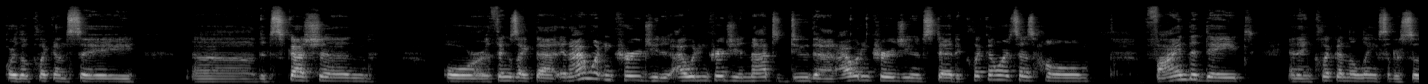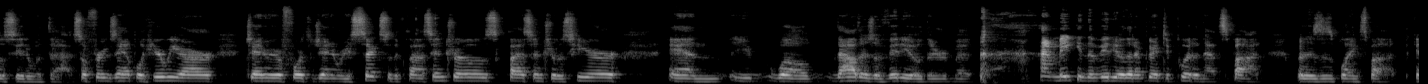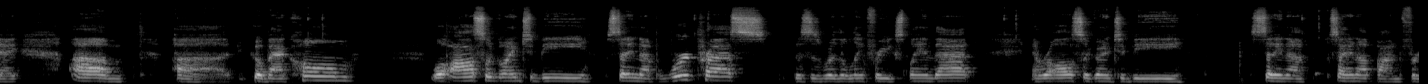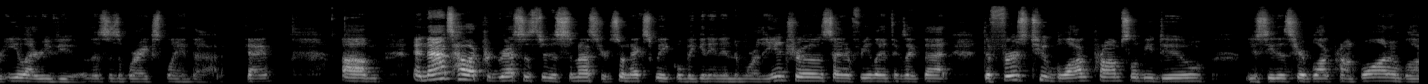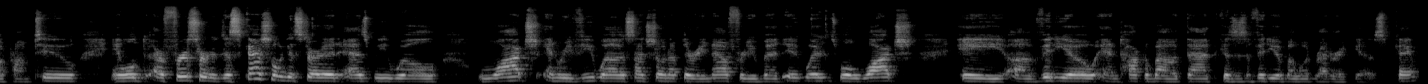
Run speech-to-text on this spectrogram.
or they'll click on, say, uh, the discussion, or things like that. And I would encourage you to, I would encourage you not to do that. I would encourage you instead to click on where it says home, find the date, and then click on the links that are associated with that. So for example, here we are, January 4th to January 6th, with the class intros, class intros here, and you, well, now there's a video there, but I'm making the video that I'm going to put in that spot where there's this blank spot. Okay. Um, uh, go back home. We're also going to be setting up WordPress. This is where the link for you explain that. And we're also going to be setting up, signing up on for Eli Review. This is where I explained that. Okay. Um, and that's how it progresses through the semester. So next week we'll be getting into more of the intros, sign up for Eli, and things like that. The first two blog prompts will be due. You see this here, blog prompt one and blog prompt two. And we'll our first sort of discussion will get started as we will watch and review. Well, it's not showing up there right now for you, but it was we'll watch a uh, video and talk about that because it's a video about what rhetoric is. Okay,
